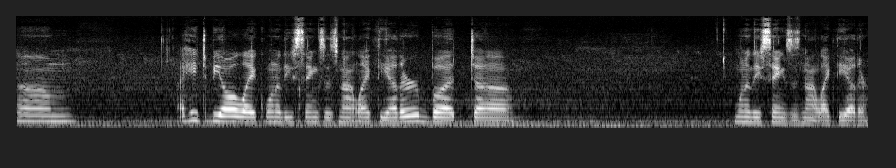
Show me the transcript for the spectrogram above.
Um, I hate to be all like one of these things is not like the other, but uh, one of these things is not like the other.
